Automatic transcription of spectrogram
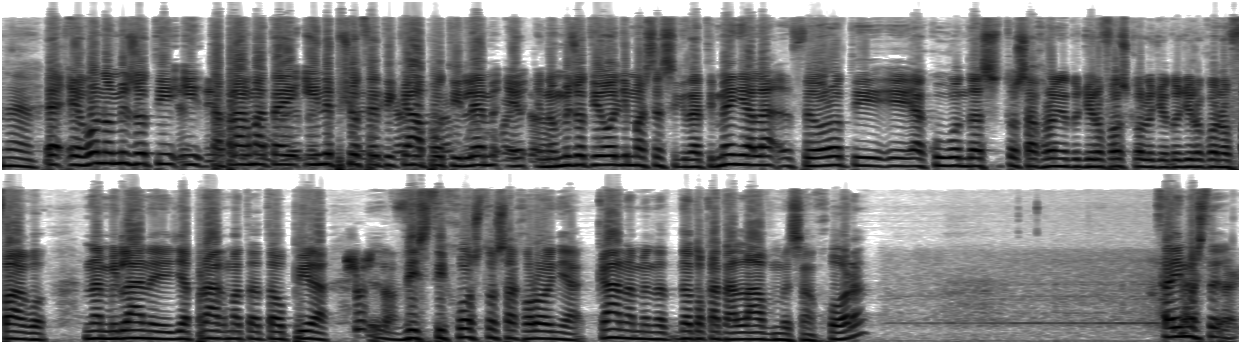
ναι. Ε, εγώ νομίζω ότι τα πράγματα είναι πιο θετικά από ό,τι λέμε. Ε, νομίζω ότι όλοι είμαστε συγκρατημένοι, αλλά θεωρώ ότι ε, ακούγοντας τόσα χρόνια τον κ. Φόσκολο και τον κ. Κονοφάγο να μιλάνε για πράγματα τα οποία δυστυχώς τόσα χρόνια κάναμε να, να το καταλάβουμε σαν χώρα θα είμαστε,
